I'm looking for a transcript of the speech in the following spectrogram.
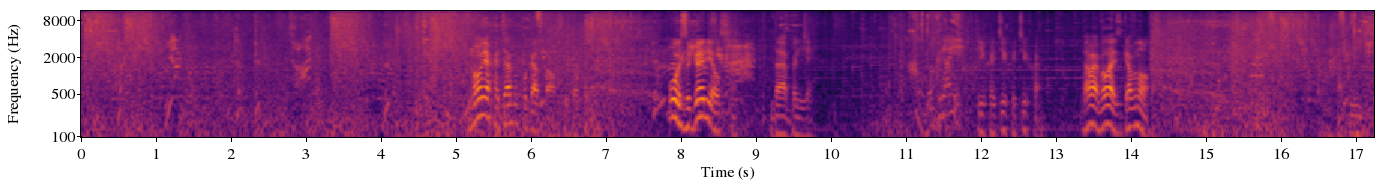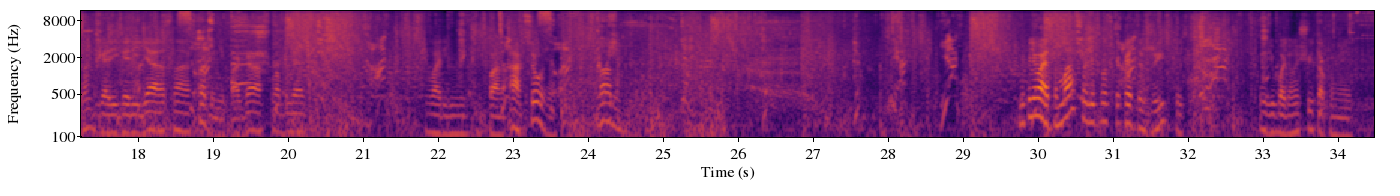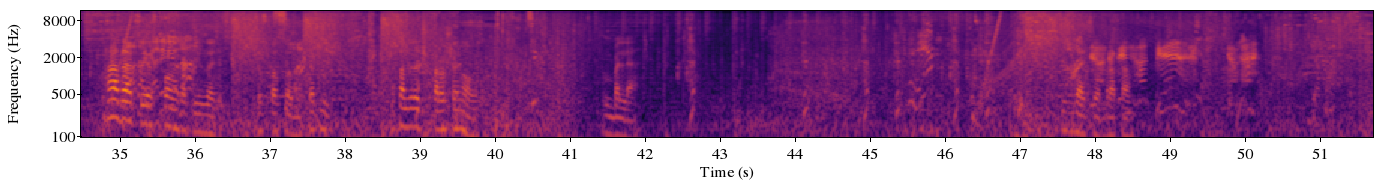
Ну, я хотя бы покатался. Ой, загорелся. Да, блин. Тихо, тихо, тихо. Давай, вылазь, говно. Отлично. Гори, гори, ясно. Чтобы не погасло, блядь. Твари не А, все уже. Ладно. Не понимаю, это масса или просто какая-то жидкость? Ой, ебать, он еще и так умеет. А, да, я вспомнил, как вязать. Эту способность, отлично. На самом деле, очень хорошая новость. Бля. Пизда тебе, братан.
